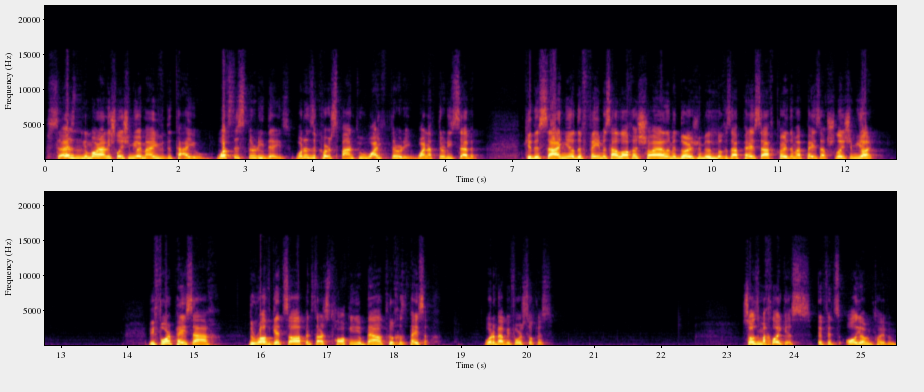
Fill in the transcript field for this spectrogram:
Says the Gemara, what's this 30 days? What does it correspond to? Why 30? Why not 37? Kedesanya, the famous halacha. Before Pesach, the Rav gets up and starts talking about Hilchas Pesach. What about before Sukkot? So is Machlokes if it's all Yom Tovim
